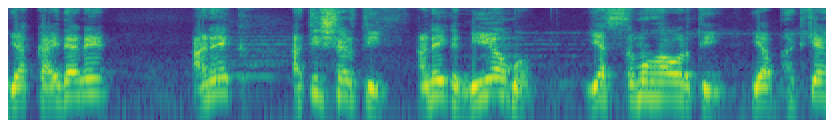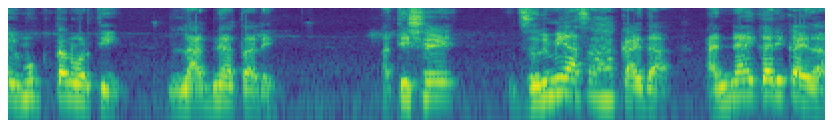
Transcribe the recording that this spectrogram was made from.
या कायद्याने अनेक अतिशर्ती अनेक नियम या समूहावरती या भटक्या विमुक्तांवरती लादण्यात आले. अतिशय जुलमी असा हा कायदा अन्यायकारी कायदा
